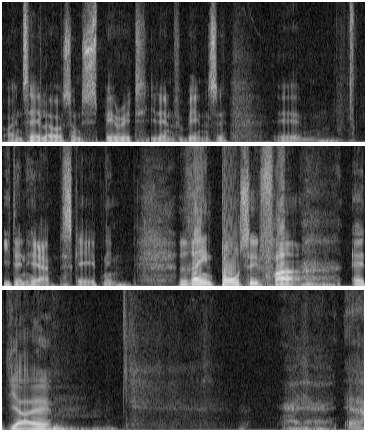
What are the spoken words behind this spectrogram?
og han taler også om spirit i den forbindelse øh, i den her skabning. Rent bortset fra, at jeg... Ja,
